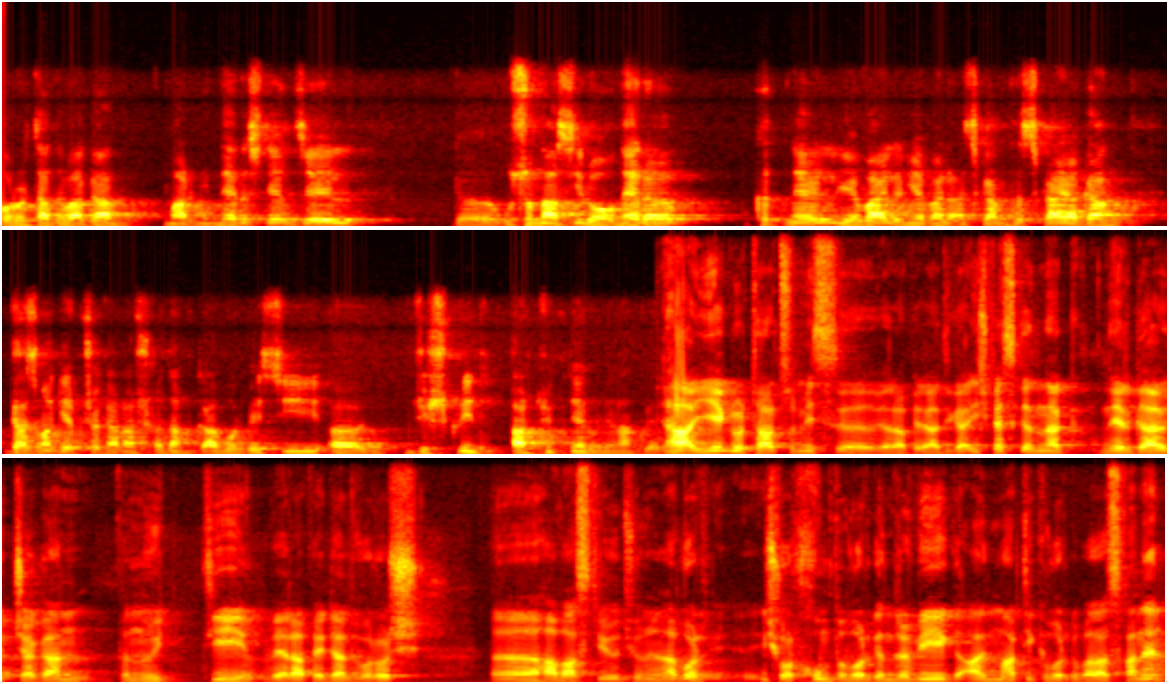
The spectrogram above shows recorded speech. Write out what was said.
խորհրդատվական մարմիններ ստեղծել, ուսումնասիրողները գտնել եւ այլն եւ այլն այսքան հսկայական գազագերբչական աշխատանք կա, որովհետեւ ճշգրիտ արդյունքներ ունենանք վեր։ Հա, երկրորդ հարցումից վերաբերյալ, դիգա ինչպես կգնաք ներգայացական բնույթի վերաբերյալ որոշ հավաստիություն ունենա, որ ինչ որ խումբը որ կնդրվի, այն մարդիկը որ կպատասխանեն,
